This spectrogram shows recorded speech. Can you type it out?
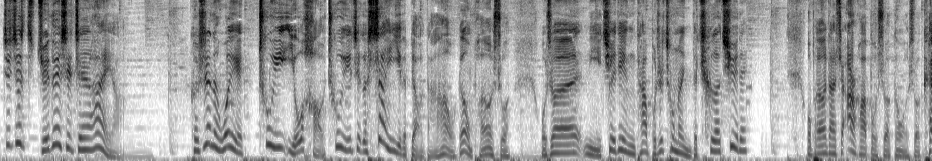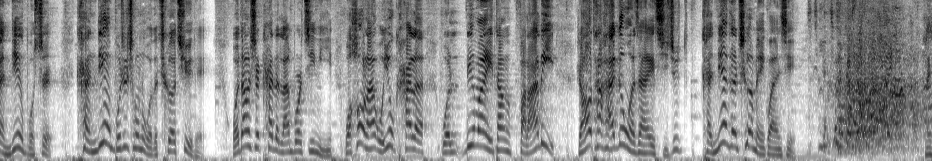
这这绝对是真爱呀。可是呢，我也出于友好，出于这个善意的表达啊，我跟我朋友说，我说你确定他不是冲着你的车去的？我朋友当时二话不说跟我说，肯定不是，肯定不是冲着我的车去的。我当时开的兰博基尼，我后来我又开了我另外一趟法拉利，然后他还跟我在一起，就肯定跟车没关系。哎，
